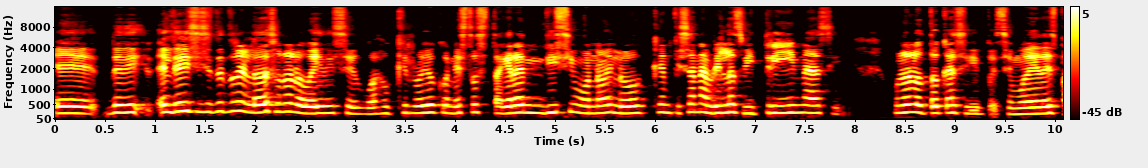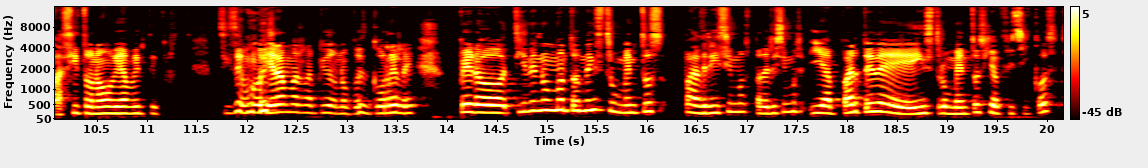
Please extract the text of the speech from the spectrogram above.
eh, de, el de 17 toneladas uno lo ve y dice, wow, qué rollo con esto, está grandísimo, ¿no? Y luego que empiezan a abrir las vitrinas y uno lo toca así, pues se mueve despacito, ¿no? Obviamente, pues, si se moviera más rápido, no, pues córrele. Pero tienen un montón de instrumentos padrísimos, padrísimos, y aparte de instrumentos geofísicos,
